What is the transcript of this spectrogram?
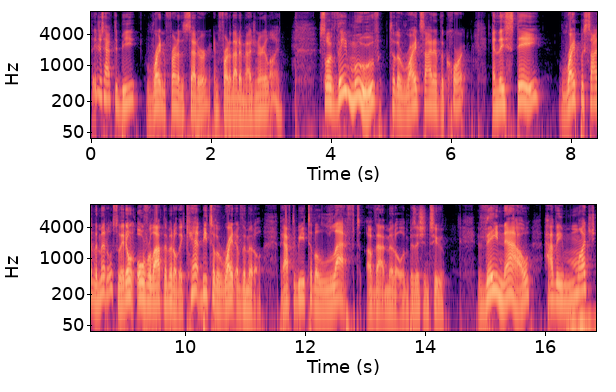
They just have to be right in front of the setter, in front of that imaginary line. So if they move to the right side of the court and they stay right beside the middle, so they don't overlap the middle. They can't be to the right of the middle. They have to be to the left of that middle in position two. They now have a much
